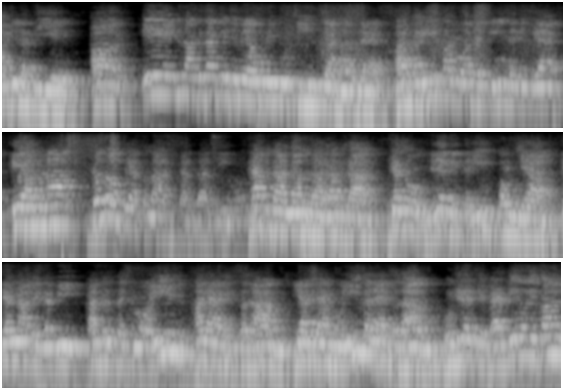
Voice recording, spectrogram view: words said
اج نبی ہے۔ اور یہ لگتا ہے کہ جی اپنی کوئی چیز کیا لگتا ہے ہر قریب پر مورخین نے لکھا ہے یہ اپنا جدو پہ تلاش کرتا سی لبدا لبدا لبدا جدو میرے کے قریب پہنچیا کہ اللہ کے نبی حضرت اسماعیل علیہ السلام یا شمعیل علیہ السلام حجرے سے بیٹھے ہوئے سن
